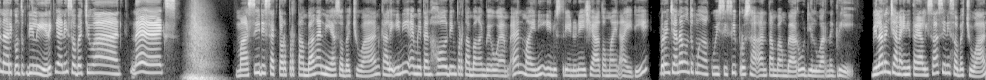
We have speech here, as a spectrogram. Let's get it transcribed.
menarik untuk dilirik nggak nih Sobat Cuan? Next! Masih di sektor pertambangan nih ya Sobat Cuan, kali ini emiten holding pertambangan BUMN Mining Industri Indonesia atau Mine ID berencana untuk mengakuisisi perusahaan tambang baru di luar negeri. Bila rencana ini terrealisasi nih Sobat Cuan,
